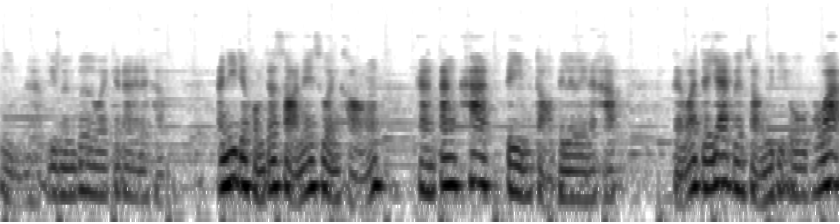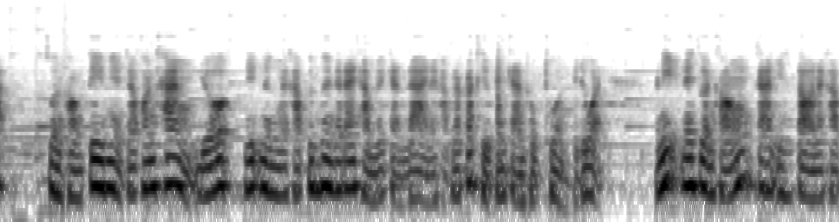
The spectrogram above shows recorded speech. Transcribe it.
อินนะครับ remember ไว้ก็ได้นะครับ อันนี้เดี๋ยวผมจะสอนในส่วนของการตั้งค่าธีมต่อไปเลยนะครับ แต่ว่าจะแยกเป็น 2 วิดีโอ เพราะว่าส่วนของธีมเนี่ยจะค่อนข้างเยอะนิดนึงนะครับ เพื่อนๆจะได้ทำด้วยกันได้นะครับ แล้วก็ถือเป็นการทบทวนไปด้วย อันนี้ในส่วนของการ install นะครับ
